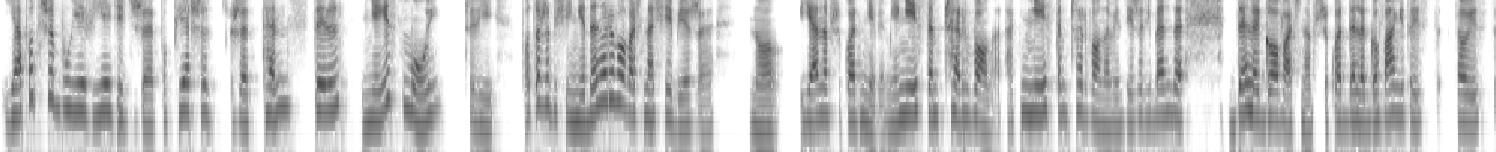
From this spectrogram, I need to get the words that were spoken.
ja potrzebuję wiedzieć, że po pierwsze, że ten styl nie jest mój, czyli po to, żeby się nie denerwować na siebie, że no, ja na przykład nie wiem, ja nie jestem czerwona, tak? Nie jestem czerwona, więc jeżeli będę delegować na przykład, delegowanie to jest, to jest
